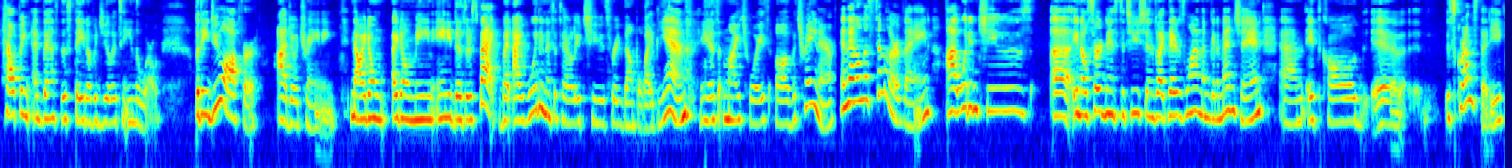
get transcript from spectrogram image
helping advance the state of agility in the world. But they do offer agile training. Now I don't I don't mean any disrespect, but I wouldn't necessarily choose, for example, IBM as my choice of a trainer. And then on a similar vein, I wouldn't choose uh, you know, certain institutions, like there's one I'm going to mention. Um, it's called uh, Scrum study,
